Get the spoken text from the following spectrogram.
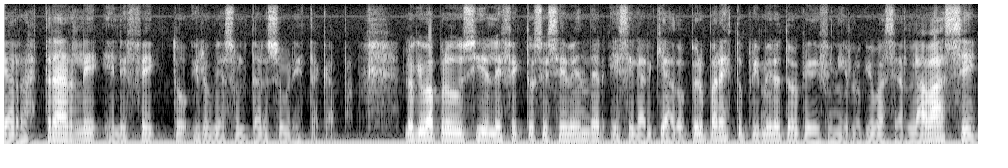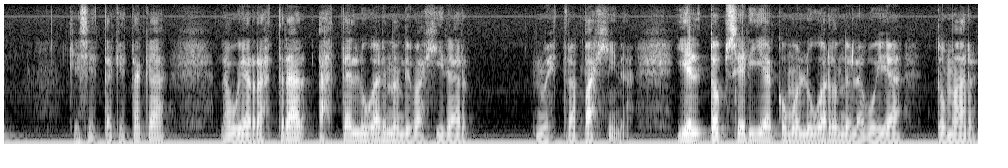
a arrastrarle el efecto y lo voy a soltar sobre esta capa. Lo que va a producir el efecto CC Bender es el arqueado, pero para esto primero tengo que definir lo que va a ser la base, que es esta que está acá, la voy a arrastrar hasta el lugar en donde va a girar nuestra página. Y el top sería como el lugar donde la voy a tomar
